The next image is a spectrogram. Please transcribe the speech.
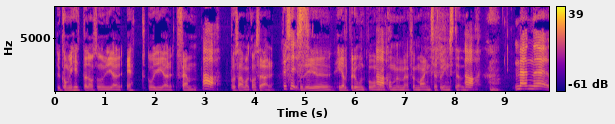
du kommer hitta de som ger ett och ger fem Ja, på samma konsert. precis. Så det är ju helt beroende på vad Ja. man kommer med för mindset och inställning. Ja. Men eh,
